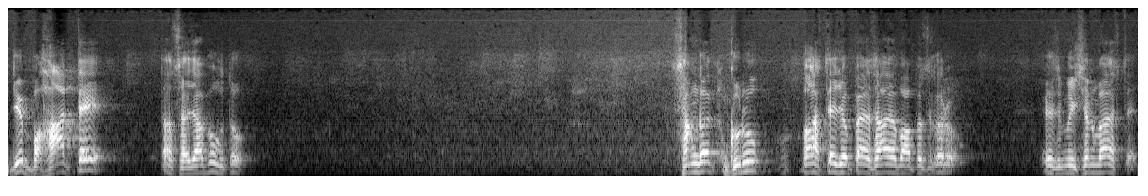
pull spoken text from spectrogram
ਜੇ ਬਹਾਤੇ ਤਾਂ ਸਜ਼ਾ ਭੁਗਤੋ। ਸੰਗਤ ਗੁਰੂ ਵਾਸਤੇ ਜੋ ਪੈਸਾ ਹੈ ਵਾਪਸ ਕਰੋ, ਇਸ ਮਿਸ਼ਨ ਵਾਸਤੇ।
